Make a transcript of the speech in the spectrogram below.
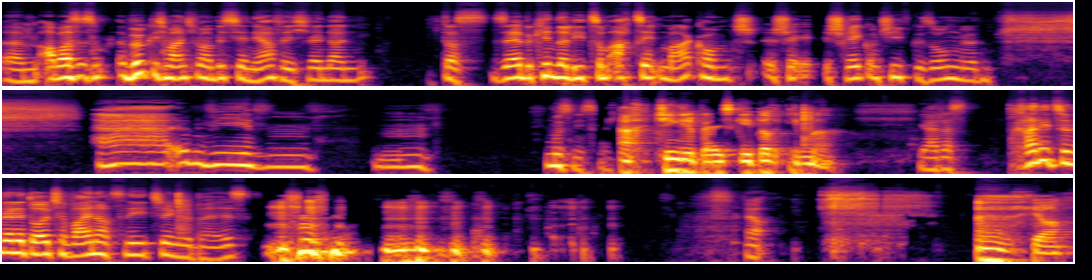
Ähm, aber es ist wirklich manchmal ein bisschen nervig, wenn dann dasselbe Kinderlied zum 18. Mal kommt, schräg und schief gesungen. Ah, irgendwie hm, hm, muss nicht sein. Ach, Jingle Bells geht doch immer. Ja, das traditionelle deutsche Weihnachtslied Jingle Bells. ja. Ach, ja.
